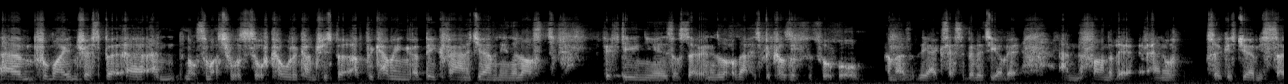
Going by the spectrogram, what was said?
um, for my interest, but uh, and not so much towards sort of colder countries. But I'm becoming a big fan of Germany in the last 15 years or so, and a lot of that is because of the football and the accessibility of it and the fun of it, and also because Germany is so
